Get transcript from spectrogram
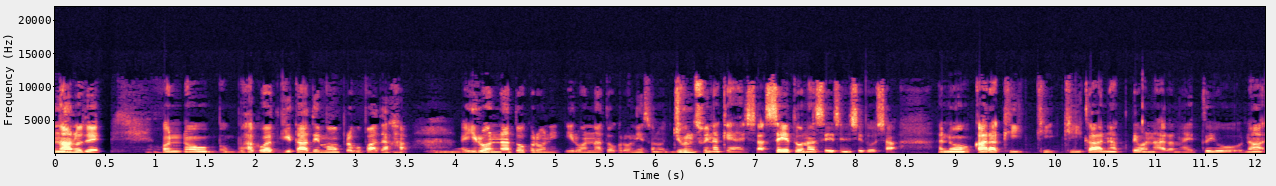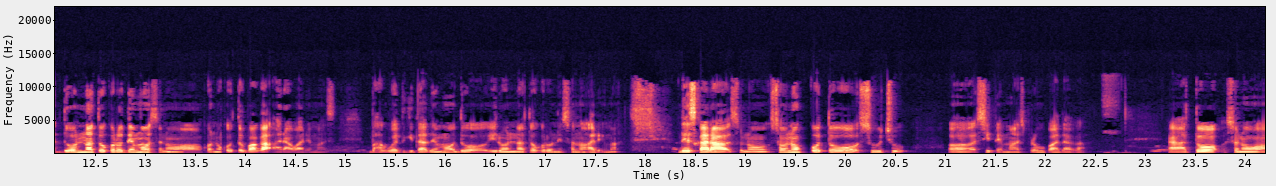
なので、このバグワッドギターでも、プラブパダがいろんなところに、いろんなところに、その純粋な敬愛者、正当な精神指導者あのから聞聞聞かなくてはならないというな、どんなところでもそのこの言葉が現れます。バグワッドギターでもどいろんなところにそのあります。ですから、そのそのことを集中してます、プラブパダが。あと、その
